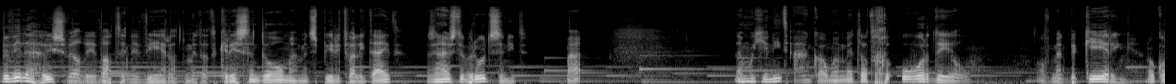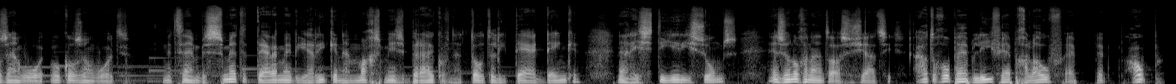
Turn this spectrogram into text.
We willen heus wel weer wat in de wereld met het christendom en met spiritualiteit. We zijn heus de beroerdste niet. Maar dan moet je niet aankomen met dat geoordeel. Of met bekering, ook al zo'n woord. Ook al zo'n woord. Het zijn besmette termen die rieken naar machtsmisbruik of naar totalitair denken, naar hysterie soms en zo nog een aantal associaties. Houd toch op, heb lief, heb geloof, heb, heb hoop.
